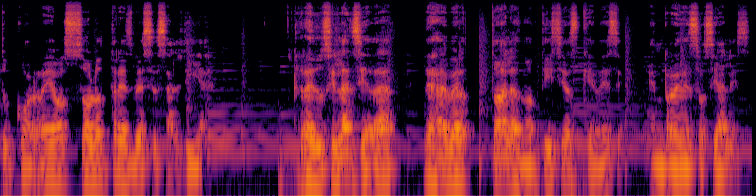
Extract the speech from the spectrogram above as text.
tu correo solo tres veces al día. Reducir la ansiedad. Deja de ver todas las noticias que ves en redes sociales.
